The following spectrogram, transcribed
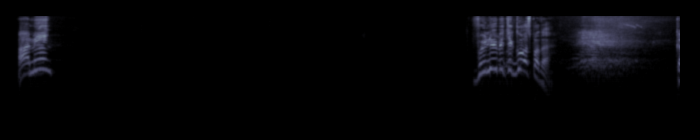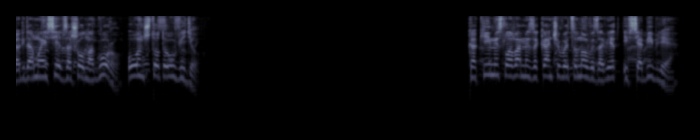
Аминь! Вы любите Господа? Когда Моисей взошел на гору, он что-то увидел. Какими словами заканчивается Новый Завет и вся Библия?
